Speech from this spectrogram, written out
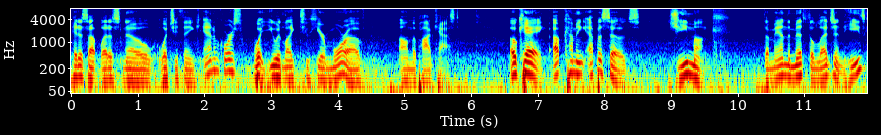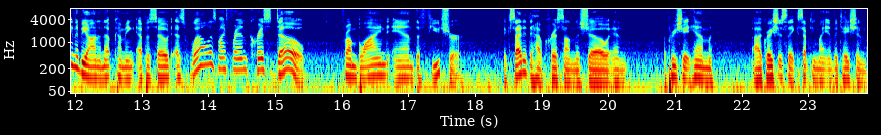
hit us up, let us know what you think, and of course, what you would like to hear more of on the podcast. Okay, upcoming episodes GMUNK, the man, the myth, the legend. He's going to be on an upcoming episode, as well as my friend Chris Do from Blind and the Futur. Excited to have Chris on the show and appreciate him uh, graciously accepting my invitation.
